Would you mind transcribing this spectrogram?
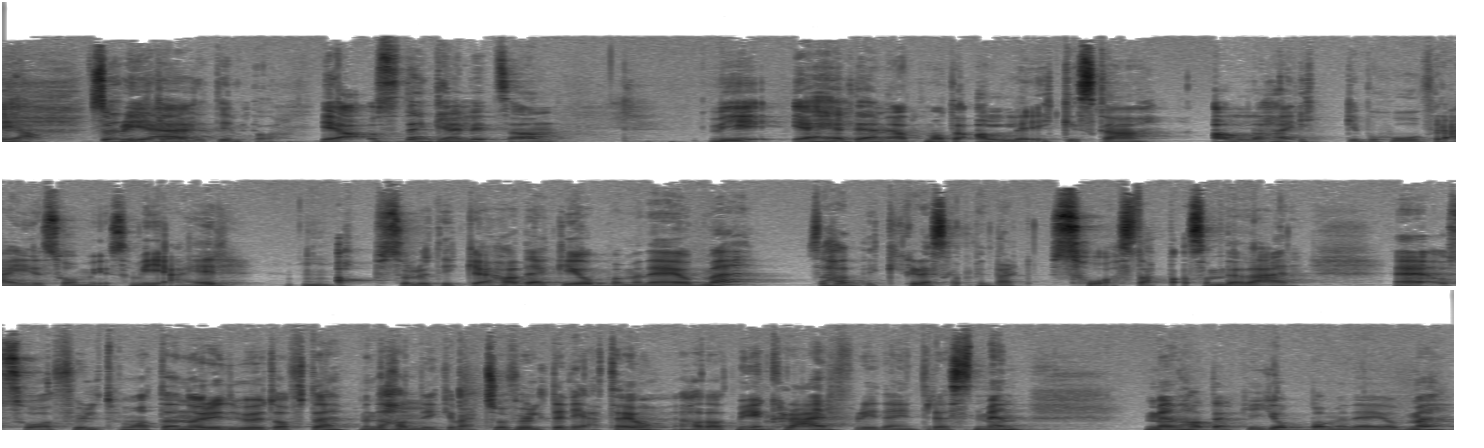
Ja, så blir jeg jeg litt innpå. Ja, og så tenker jeg litt sånn vi, Jeg er helt enig i at på en måte, alle ikke skal Alle har ikke behov for å eie så mye som vi eier. Mm. Absolutt ikke. Hadde jeg ikke jobba med det jeg jobber med, så hadde ikke klesskapet mitt vært så stappa som det det er. Eh, og så fullt, på en måte. Nå rydder vi ut ofte, men det hadde Mm. ikke vært så fullt. Det vet jeg jo. Jeg hadde hatt mye klær fordi det er interessen min. Men hadde jeg ikke jobba med det jeg jobber med,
